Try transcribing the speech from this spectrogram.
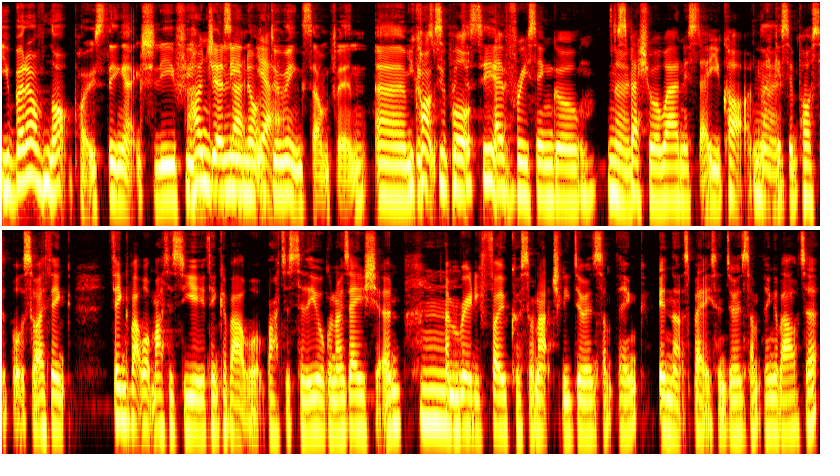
You're better off not posting actually if you're 100%, generally not yeah. doing something. Um, you can't support every single No. special awareness day. You can't. No. Like it's impossible. So I think think about what matters to you. Think about what matters to the organisation, Hmm. and really focus on actually doing something in that space and doing something about it.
